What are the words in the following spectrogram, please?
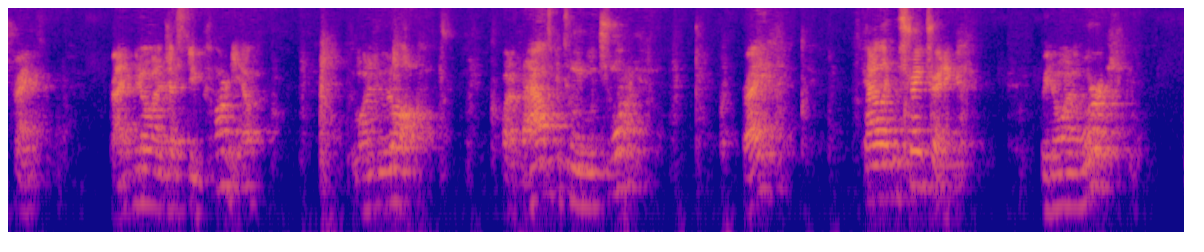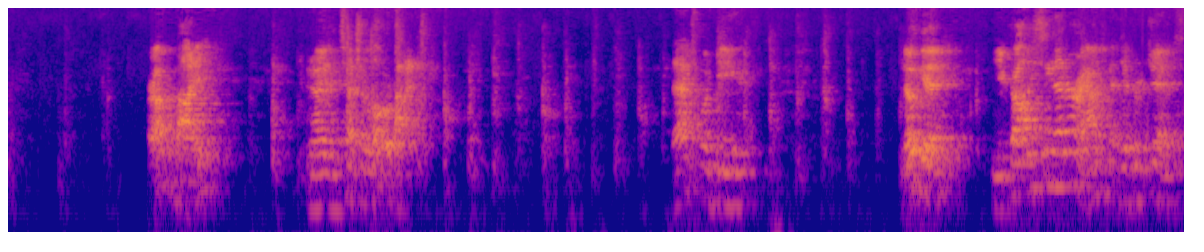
strength, right? We don't want to just do cardio. We want to do it all. We want to balance between each one, right? Kind of like with strength training. We don't want to work our upper body and not even touch our lower body. That would be no good. You've probably seen that around at different gyms.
